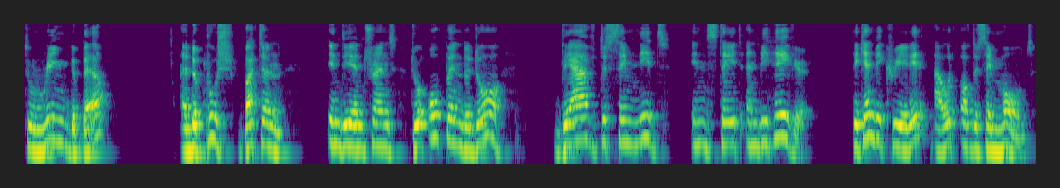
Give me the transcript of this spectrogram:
to ring the bell and the push button in the entrance to open the door, they have the same need in state and behavior. They can be created out of the same mold,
